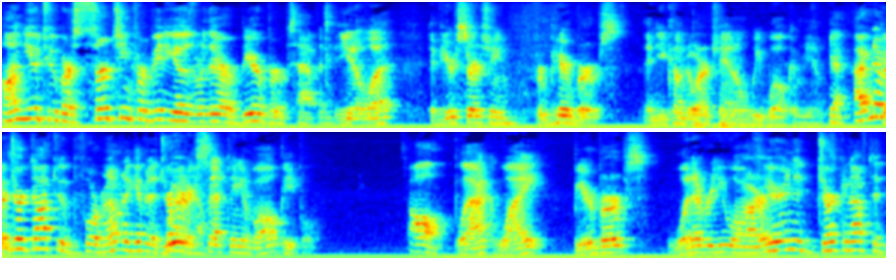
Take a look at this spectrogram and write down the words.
on YouTube are searching for videos where there are beer burps happening. You know what? If you're searching for beer burps and you come to our channel, we welcome you. Yeah, I've never jerked off to it before, but I'm going to give it a try. We're now. accepting of all people. All. Black, white, beer burps, whatever you are. If you're into jerking off to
